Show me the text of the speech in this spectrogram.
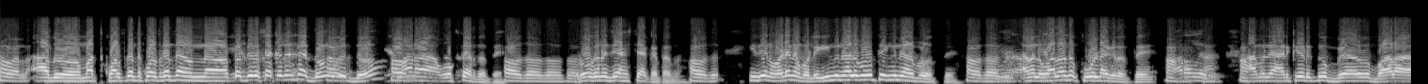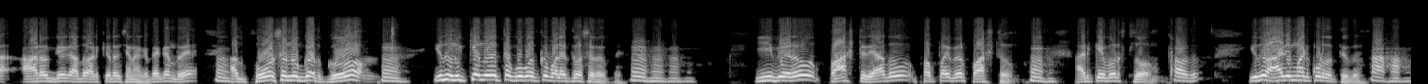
ಹೌದಲ್ಲ. ಅದು ಮತ್ ಕೊಳ್ಕಂತ ಕೊಳ್ಕಂತ ಒಂದ್ ಹತ್ತು ದಿವಸ ಹಾಕದಂತೆ ದೊಂಗ ಬಿದ್ದು ಮರ ಹೋಗ್ತಾ ಇರ್ತದೆ ರೋಗನ ಜಾಸ್ತಿ ಆಕತ್ತ ಅದು. ಹೌದು. ಇದೇನು ಒಡೆನೆ ಬರ್ಲಿ? ಹಿಂಗು ನಾಳೆ ಬರುತ್ತೆ ಹಿಂಗು ನಾಳೆ ಬರುತ್ತೆ. ಹೌದೌದು. ಆಮೇಲೆ ಹೊಲನು ಕೂಲ್ಡ್ ಆಗಿರುತ್ತೆ. ಆಮೇಲೆ ಅಡಿಕೆ ಗಿಡಕ್ಕೂ ಬೇರು ಬಹಳ ಆರೋಗ್ಯ ಅದು ಅಡಿಕೆ ಹಿಡೋದು ಚೆನ್ನಾಗುತ್ತೆ. ಯಾಕಂದ್ರೆ. ಅದು ಫೋರ್ಸ್ ನುಗ್ಗೋದಕ್ಕೂ ಇದು ಹೋಗ್ತಾ ಹೋಗೋದಕ್ಕೂ ಬಹಳ ವ್ಯತ್ಯಾಸ ಇರುತ್ತೆ. ಈ ಬೇರು ಫಾಸ್ಟ್ ಇದೆ. ಅದು ಪಪ್ಪಾಯಿ ಬೇರು ಫಾಸ್ಟ್. ಅಡಿಕೆ ಬೇರು ಸ್ಲೋ ಹೌದು. ಇದು ಆಡಿ ಮಾಡ್ಕೊಡ್ತತಿ ಇದು. ಹಾ ಹಾ ಹಾ.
